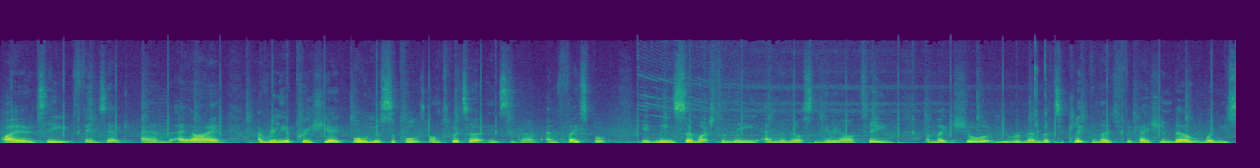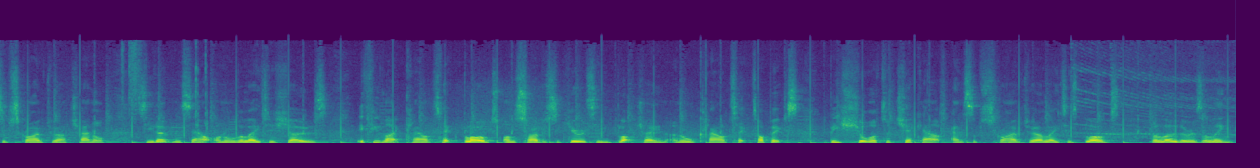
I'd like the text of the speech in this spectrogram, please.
IoT, fintech, and AI. I really appreciate all your support on Twitter, Instagram, and Facebook. It means so much to me and the Nelson Hilliard team. And make sure you remember to click the notification bell when you subscribe to our channel so you don't miss out on all the latest shows. If you like cloud tech blogs on cybersecurity, blockchain, and all cloud tech topics, be sure to check out and subscribe to our latest blogs. Below there is a link.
